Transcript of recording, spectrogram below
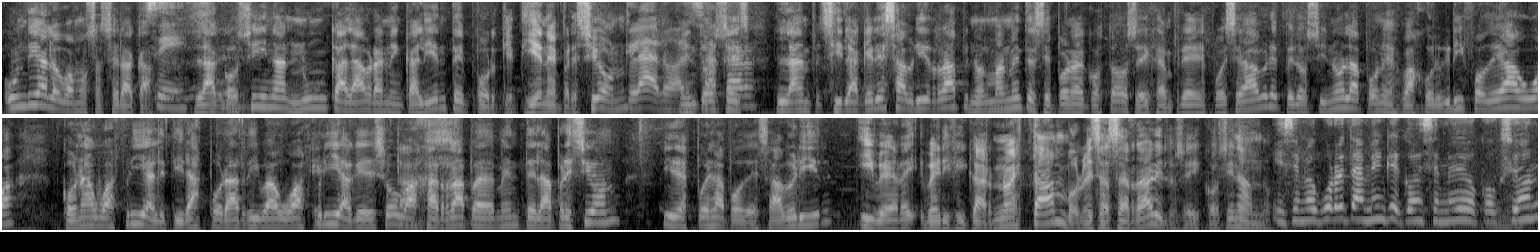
Un día lo vamos a hacer acá. Sí. La Sí. cocina nunca la abran en caliente porque tiene presión. Claro, al Entonces, sacar- la- si la querés abrir rápido, normalmente se pone al costado, se deja enfriar y después se abre, pero si no la pones bajo el grifo de agua, con agua fría, le tirás por arriba agua fría, que yo baja rápidamente la presión y después la podés abrir y ver- verificar. No están, volvés a cerrar y lo seguís cocinando. Y se me ocurre también que con ese medio de cocción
